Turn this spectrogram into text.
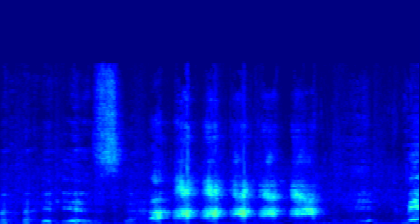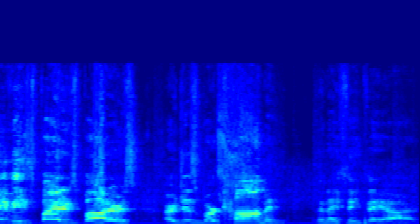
it is. Maybe spider spawners are just more common than I think they are.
